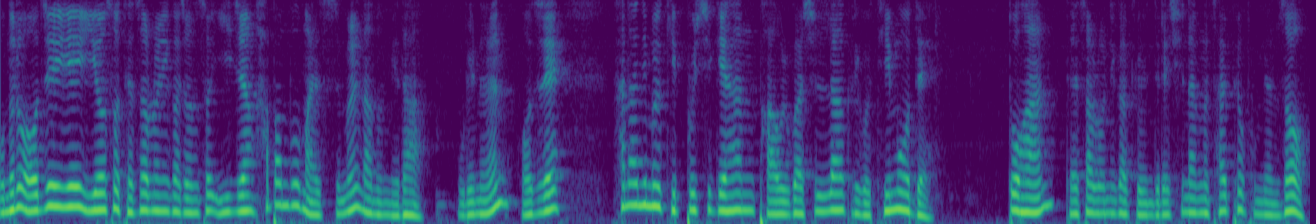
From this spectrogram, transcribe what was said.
오늘은 어제에 이어서 데살로니가 전서 2장 하반부 말씀을 나눕니다. 우리는 어제 하나님을 기쁘시게 한 바울과 신라 그리고 디모데 또한 데살로니가 교인들의 신앙을 살펴보면서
